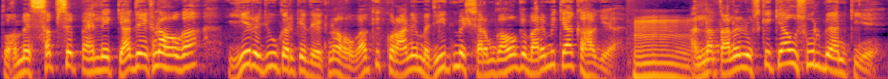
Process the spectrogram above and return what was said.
تو ہمیں سب سے پہلے کیا دیکھنا ہوگا؟ یہ رجوع کر کے دیکھنا ہوگا کہ قرآن مجید میں شرمگاہوں کے بارے میں کیا کہا گیا ہے۔ اللہ تعالیٰ نے اس کے کیا اصول بیان کیے ہیں؟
